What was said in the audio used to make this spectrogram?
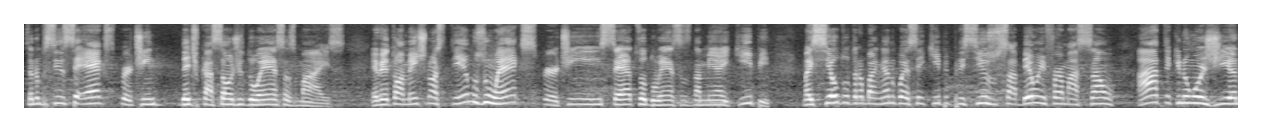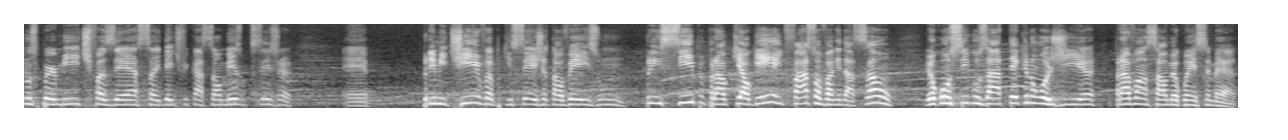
Você não precisa ser expert em identificação de doenças mais. Eventualmente, nós temos um expert em insetos ou doenças na minha equipe, mas se eu estou trabalhando com essa equipe, preciso saber uma informação, a tecnologia nos permite fazer essa identificação, mesmo que seja é, primitiva, que seja talvez um princípio para que alguém faça uma validação, eu consigo usar a tecnologia para avançar o meu conhecimento.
